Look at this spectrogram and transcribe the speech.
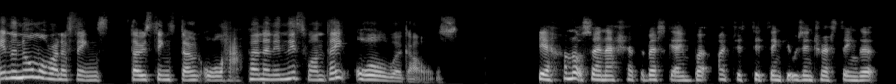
in the normal run of things, those things don't all happen. And in this one, they all were goals yeah, I'm not saying Ash had the best game, but I just did think it was interesting that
